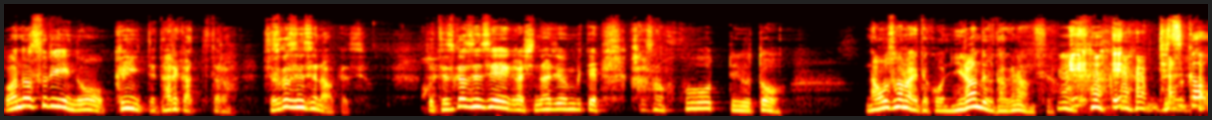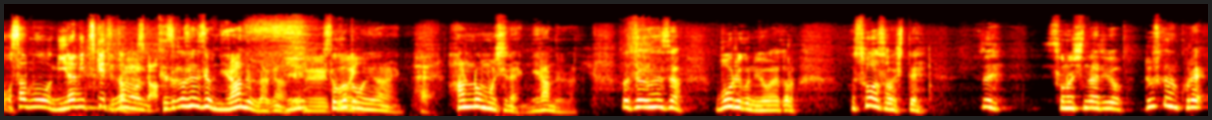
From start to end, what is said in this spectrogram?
ワンダースリーの権威って誰かって言ったら、手塚先生なわけですよ。で、手塚先生がシナリオを見て、カラさん、ここって言うと、直さないでこう睨んでるだけなんですよ。え、え、手塚治虫を睨みつけてたんですか？手塚先生を睨んでるだけなんです。え一言も言わない。はい。反論もしない。睨んでるだけ。そして手塚先生は暴力に弱いから、そわそわして、で、そのシナリオ、ルスカさんこれ、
